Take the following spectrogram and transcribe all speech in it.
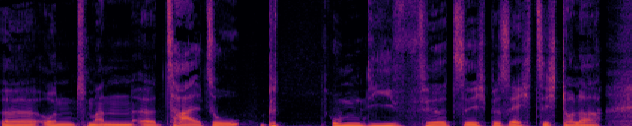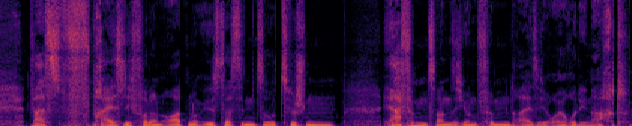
Äh, und man äh, zahlt so um die 40 bis 60 Dollar, was preislich voll in Ordnung ist. Das sind so zwischen ja, 25 und 35 Euro die Nacht.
